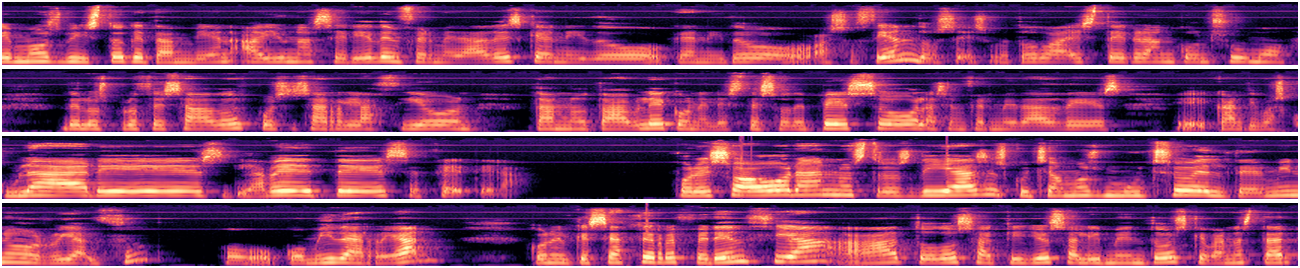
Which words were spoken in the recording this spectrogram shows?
hemos visto que también hay una serie de enfermedades que han ido, que han ido asociándose, sobre todo a este gran consumo de los procesados, pues esa relación tan notable con el exceso de peso, las enfermedades eh, cardiovasculares, diabetes, etc. Por eso ahora en nuestros días escuchamos mucho el término real food o comida real, con el que se hace referencia a todos aquellos alimentos que van a estar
